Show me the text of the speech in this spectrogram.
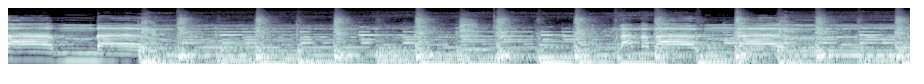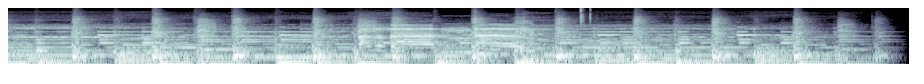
bam ba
